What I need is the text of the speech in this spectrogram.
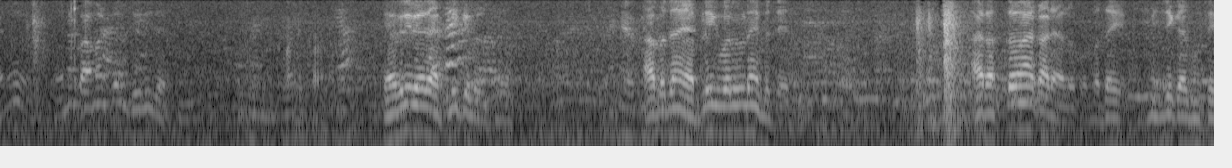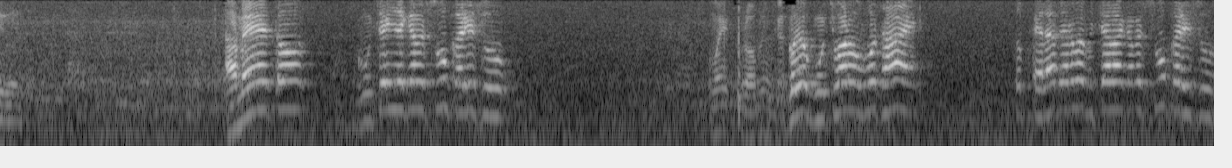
એનું કોમન સેન્સ જુદી જશે છે. એવરીવેર એપ્લિકેબલ છે. આ બધા એપ્લિકેબલ નહીં બધે. આ રસ્તો ના કાઢ્યા લોકો બધા બીજી કઈ ઊંચી હોય અમે તો ગૂંચાઈ જાય કે શું કરીશું? ગયો ગૂંચવાડો ઊભો થાય તો પેલા ત્યારે વિચારવા કે અમે શું કરીશું?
